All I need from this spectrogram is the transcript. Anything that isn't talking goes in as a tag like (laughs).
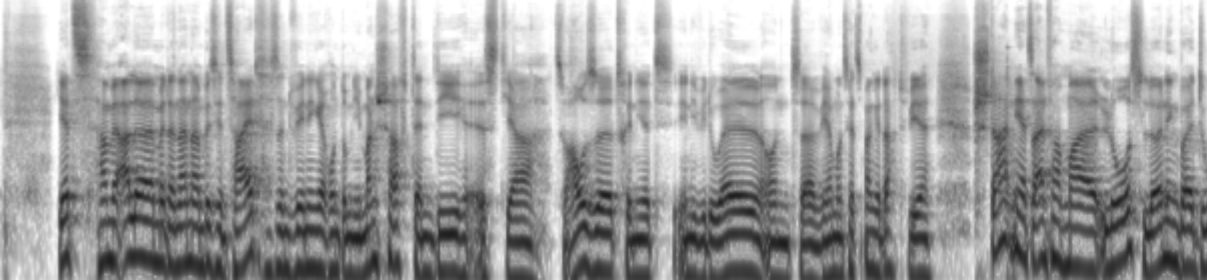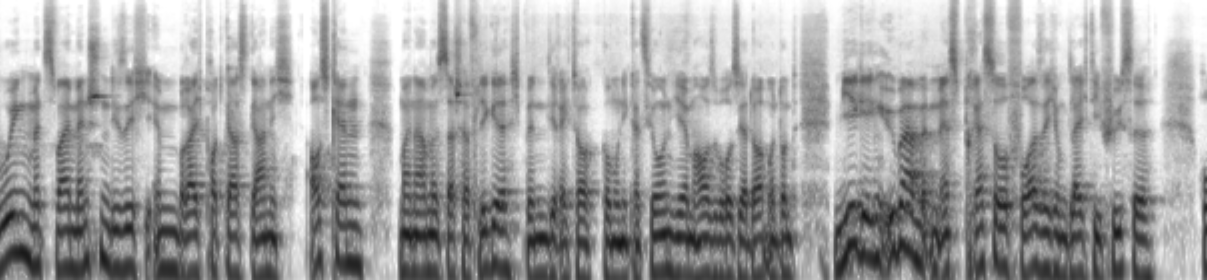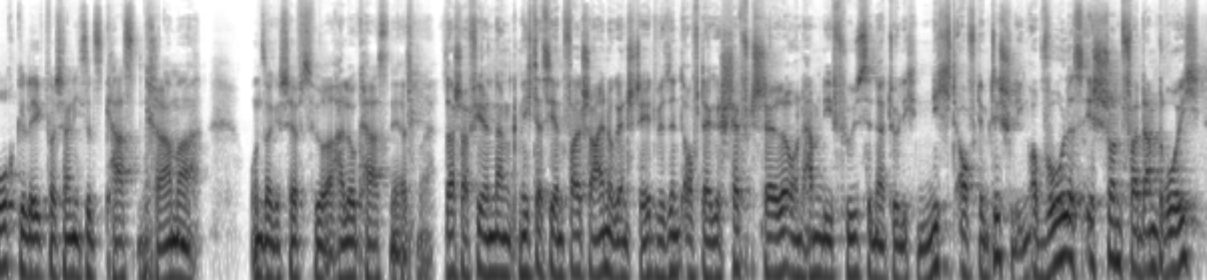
Jetzt haben wir alle miteinander ein bisschen Zeit, sind weniger rund um die Mannschaft, denn die ist ja zu Hause, trainiert individuell und äh, wir haben uns jetzt mal gedacht, wir starten jetzt einfach mal los, Learning by Doing mit zwei Menschen, die sich im Bereich Podcast gar nicht auskennen. Mein Name ist Sascha Fligge, ich bin Direktor Kommunikation hier im Hause Borussia Dortmund und mir gegenüber mit einem Espresso vor sich und gleich die Füße hochgelegt, wahrscheinlich sitzt Carsten Kramer unser Geschäftsführer. Hallo Carsten erstmal. Sascha, vielen Dank. Nicht, dass hier ein falscher Eindruck entsteht. Wir sind auf der Geschäftsstelle und haben die Füße natürlich nicht auf dem Tisch liegen, obwohl es ist schon verdammt ruhig.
